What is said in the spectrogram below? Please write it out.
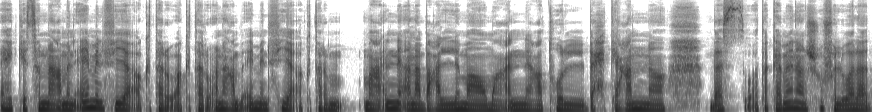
هيك صرنا عم نآمن فيها أكتر وأكتر وأنا عم بآمن فيها أكتر مع إني أنا بعلمها ومع إني على طول بحكي عنها بس وقتها كمان نشوف الولد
